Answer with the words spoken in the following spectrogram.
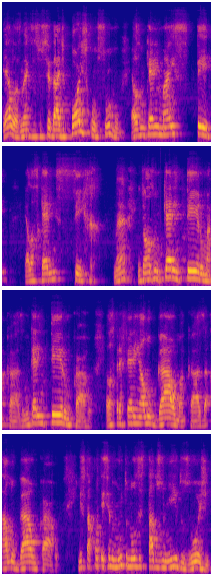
elas, né, essa sociedade pós-consumo, elas não querem mais ter, elas querem ser né? Então elas não querem ter uma casa, não querem ter um carro, elas preferem alugar uma casa, alugar um carro. Isso está acontecendo muito nos Estados Unidos hoje.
